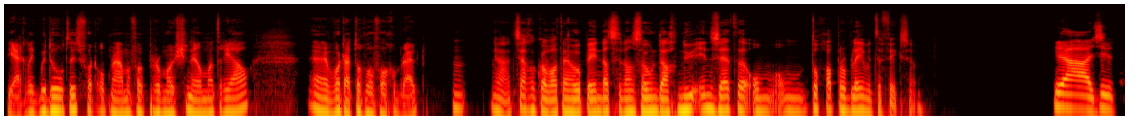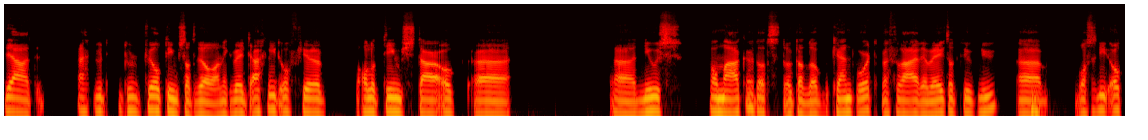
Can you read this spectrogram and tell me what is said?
die eigenlijk bedoeld is voor het opname van promotioneel materiaal, wordt daar toch wel voor gebruikt. Ja, het zegt ook wel wat hij hoop in dat ze dan zo'n dag nu inzetten om, om toch wat problemen te fixen. Ja, je ziet, ja, eigenlijk doen veel teams dat wel. En ik weet eigenlijk niet of je alle teams daar ook uh, uh, nieuws van maken. Dat, ook, dat het ook bekend wordt. Bij Ferrari weet dat natuurlijk nu. Uh, hm. Was het niet ook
